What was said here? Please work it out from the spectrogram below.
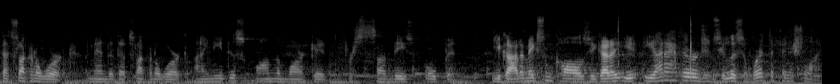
That's not going to work, Amanda. That's not going to work. I need this on the market for Sunday's open. You got to make some calls. You got to you, you got to have the urgency. Listen, we're at the finish line.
